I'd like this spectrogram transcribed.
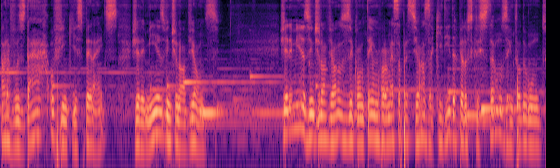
para vos dar o fim que esperais. Jeremias 29, 11. Jeremias 29, 11 contém uma promessa preciosa querida pelos cristãos em todo o mundo.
